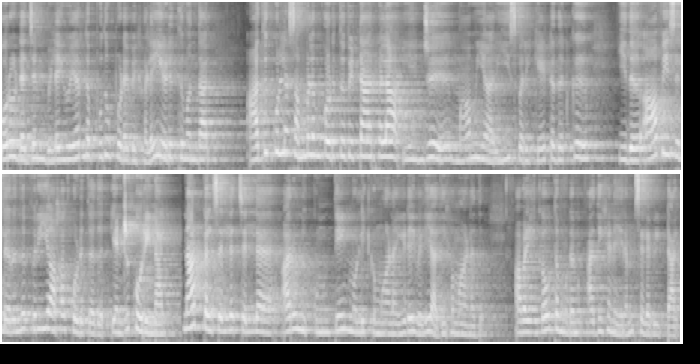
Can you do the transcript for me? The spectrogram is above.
ஒரு டஜன் விலையுயர்ந்த புது புடவைகளை எடுத்து வந்தாள். அதுக்குள்ள சம்பளம் கொடுத்து விட்டார்களா? என்று மாமியார் ஈஸ்வரி கேட்டதற்கு இது ஆபீஸிலிருந்து ஃப்ரீயாக கொடுத்தது என்று கூறினாள். நாட்கள் செல்ல செல்ல அருணுக்கும் தேன்மொழிக்குமான இடைவெளி அதிகமானது. அவள் கௌதமுடன் அதிக நேரம் செலவிட்டாள்.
